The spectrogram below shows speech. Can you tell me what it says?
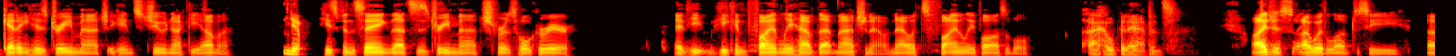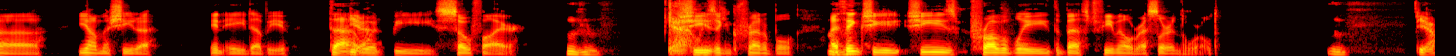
getting his dream match against Jun Akiyama. Yep. He's been saying that's his dream match for his whole career. And he he can finally have that match now. Now it's finally possible. I hope it happens. I just I would love to see uh Yamashita in AEW. That Yeah. would be so fire. hmm She's incredible. I Mhm. think she she's probably the best female wrestler in the world. Mm. Yeah.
